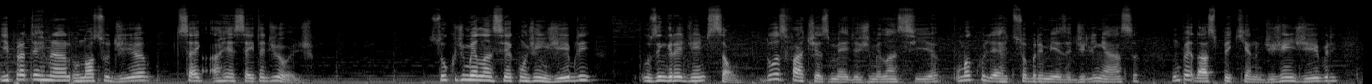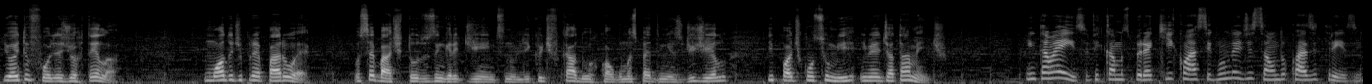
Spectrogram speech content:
E para terminar o nosso dia, segue a receita de hoje. Suco de melancia com gengibre os ingredientes são duas fatias médias de melancia, uma colher de sobremesa de linhaça, um pedaço pequeno de gengibre e oito folhas de hortelã. O modo de preparo é: você bate todos os ingredientes no liquidificador com algumas pedrinhas de gelo e pode consumir imediatamente. Então é isso, ficamos por aqui com a segunda edição do Quase 13.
